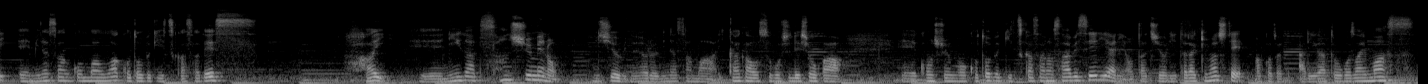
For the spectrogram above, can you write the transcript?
い、えー、皆さんこんばんは寿司です。はい、えー、2月3週目の日曜日の夜皆様いかがお過ごしでしょうか、えー、今週も寿司のサービスエリアにお立ち寄りいただきまして誠にありがとうございます。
